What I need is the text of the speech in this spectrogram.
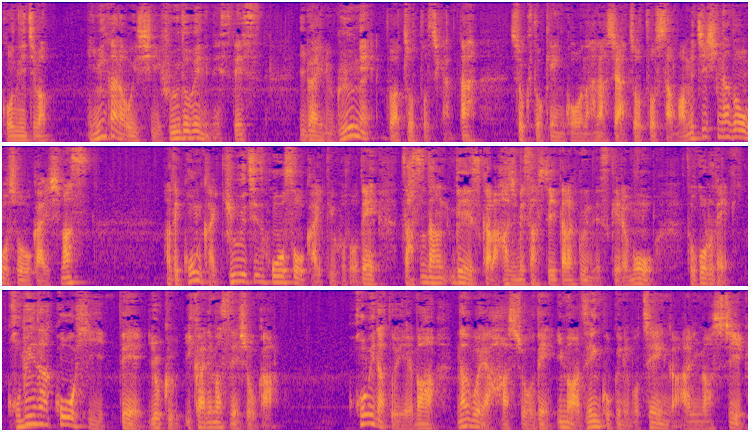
こんにちは。耳から美味しいフードウェルネスです。いわゆるグルメとはちょっと違った食と健康の話やちょっとした豆知識などをご紹介します。さて、今回休日放送回ということで雑談ベースから始めさせていただくんですけれども、ところで、米田コーヒーってよく行かれますでしょうか？コメダといえば名古屋発祥で今は全国にもチェーンがありますし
